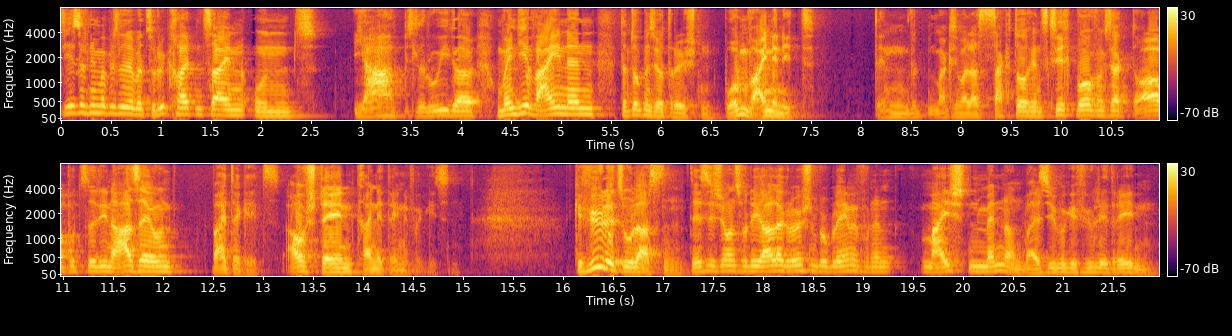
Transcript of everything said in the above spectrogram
die sollten immer ein bisschen zurückhaltend sein und ja, ein bisschen ruhiger. Und wenn die weinen, dann tut man sie auch trösten. Buben weinen nicht dann wird maximal das Sack durch ins Gesicht geworfen und gesagt, oh, putzt dir die Nase und weiter geht's. Aufstehen, keine Tränen vergießen. Gefühle zulassen, das ist eines die allergrößten Probleme von den meisten Männern, weil sie über Gefühle reden.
